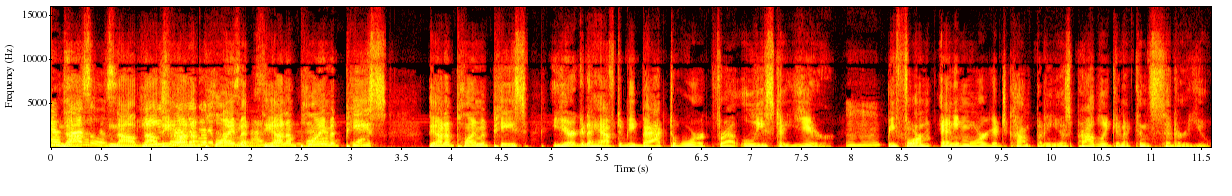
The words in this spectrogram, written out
at puzzles. Now, now He's the really good at unemployment, puzzles. the I can unemployment that. Yeah. piece, the unemployment piece, you're going to have to be back to work for at least a year Mm-hmm. before any mortgage company is probably going to consider you,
